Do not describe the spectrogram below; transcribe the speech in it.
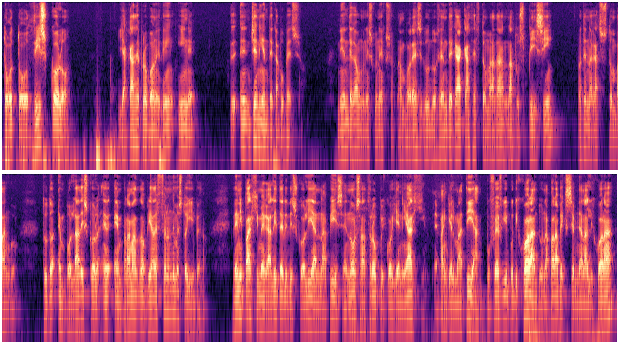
Το, το δύσκολο για κάθε προπονητή είναι ε, ε, και είναι η 11 που παίζω. Είναι οι 11 που μηνίσκουν έξω. Να μπορέσει τούτους 11 κάθε εβδομάδα να τους πείσει ότι να κάτσω στον πάγκο. Τούτο είναι πολλά δύσκολο. Είναι πράγματα τα οποία δεν φαίνονται μες στο γήπεδο. Δεν υπάρχει μεγαλύτερη δυσκολία να πεις ενός ανθρώπου, οικογενειάρχη, επαγγελματία, που φεύγει από τη χώρα του να πάει να παίξει σε μια άλλη χώρα,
